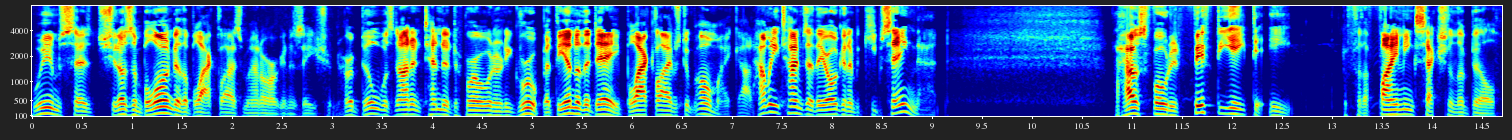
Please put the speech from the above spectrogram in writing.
Williams said she doesn't belong to the Black Lives Matter organization. Her bill was not intended to promote any group. At the end of the day, Black Lives do. Oh my God. How many times are they all going to keep saying that? The House voted 58 to 8 for the finding section of the bill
